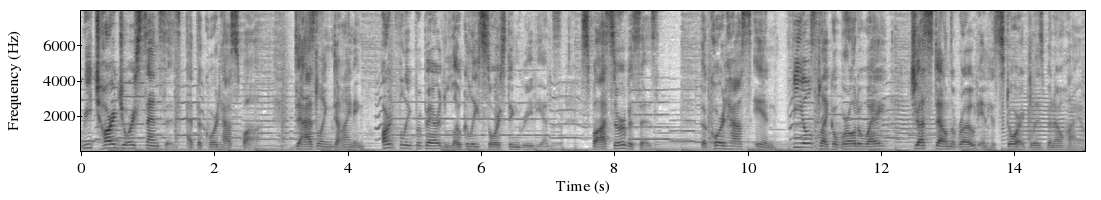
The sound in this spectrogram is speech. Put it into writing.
Recharge your senses at the Courthouse Spa. dazzling dining, artfully prepared, locally sourced ingredients, spa services. The Courthouse Inn feels like a world away, just down the road in historic Lisbon, Ohio.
